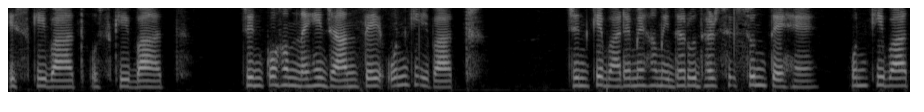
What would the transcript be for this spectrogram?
इसकी बात उसकी बात जिनको हम नहीं जानते उनकी बात जिनके बारे में हम इधर उधर से सुनते हैं उनकी बात।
